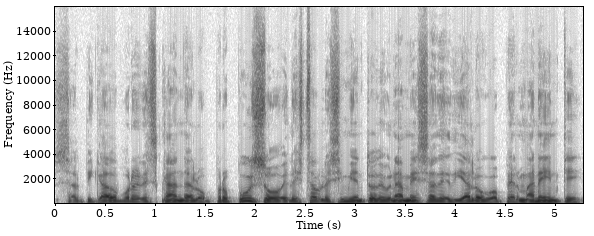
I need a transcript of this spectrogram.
salpicado por el escándalo, propuso el establecimiento de una mesa de diálogo permanente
